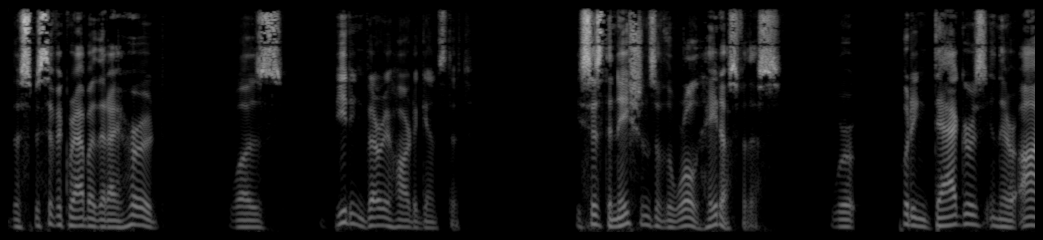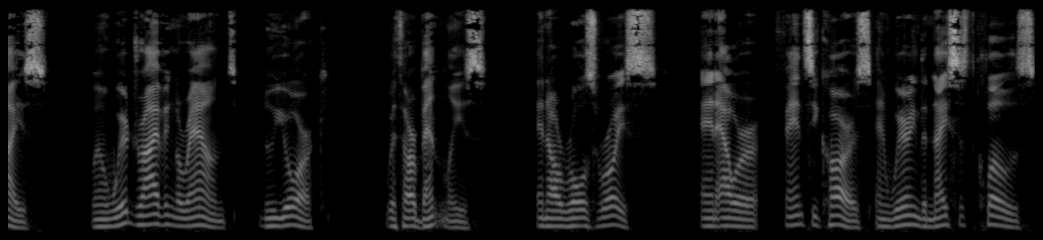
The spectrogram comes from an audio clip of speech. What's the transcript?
the specific rabbi that I heard, was beating very hard against it. He says the nations of the world hate us for this. We're putting daggers in their eyes when we're driving around New York with our Bentleys and our Rolls Royce and our fancy cars and wearing the nicest clothes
